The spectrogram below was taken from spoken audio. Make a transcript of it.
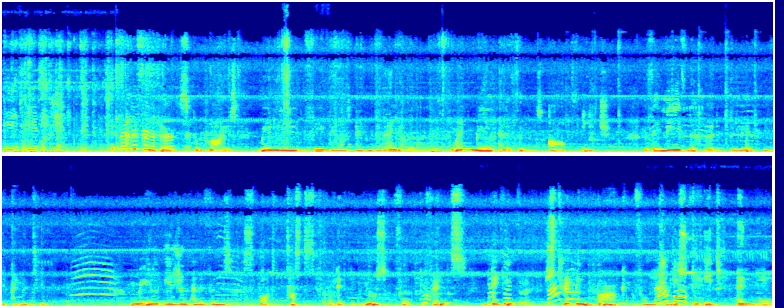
He, he is cute. Elephant herds comprise mainly females and their young. When male elephants are of age, they leave the herd to live independently. Male Asian elephants sport tusks that use for defense, digging, stripping bark from trees to eat, and more.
